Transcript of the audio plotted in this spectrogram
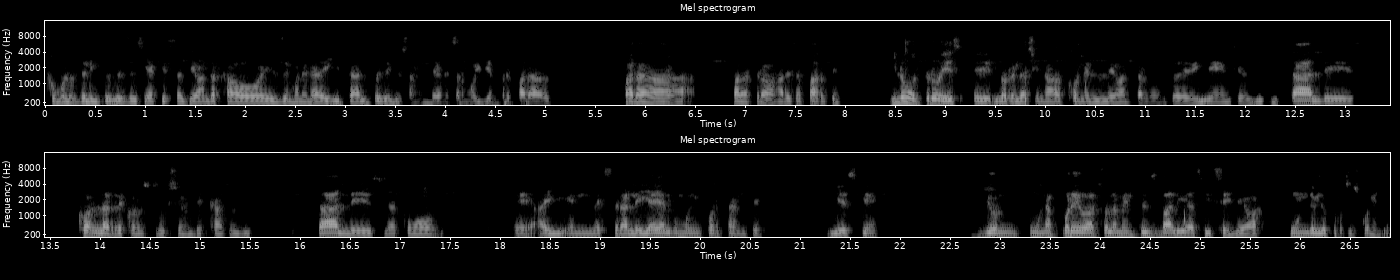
como los delitos les decía que están llevando a cabo es de manera digital, pues ellos también deben estar muy bien preparados para, para trabajar esa parte. Y lo otro es eh, lo relacionado con el levantamiento de evidencias digitales, con la reconstrucción de casos digitales, ya como eh, hay, en nuestra ley hay algo muy importante y es que yo, una prueba solamente es válida si se lleva un debido proceso con ella.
